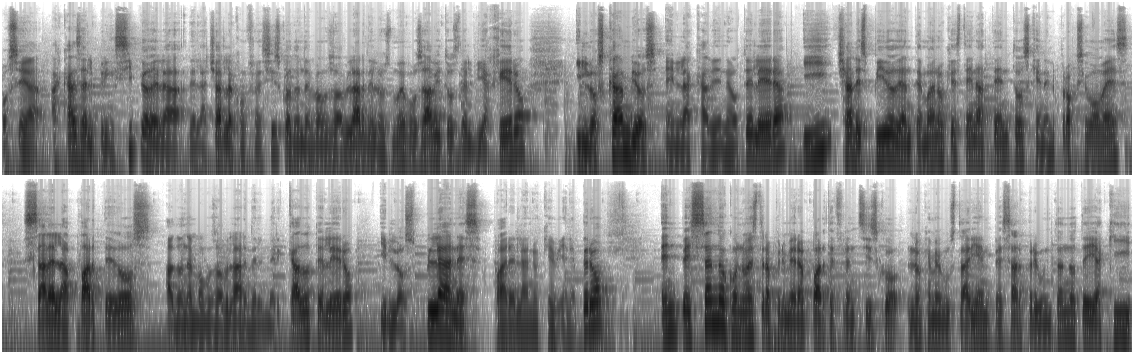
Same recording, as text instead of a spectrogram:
O sea, acá es el principio de la, de la, charla con Francisco, donde vamos a hablar de los nuevos hábitos del viajero y los cambios en la cadena hotelera. Y ya les pido de antemano que estén atentos que en el próximo mes sale la parte 2, a donde vamos a hablar del mercado hotelero y los planes para el año que viene. Pero Empezando con nuestra primera parte, Francisco, lo que me gustaría empezar preguntándote, y aquí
